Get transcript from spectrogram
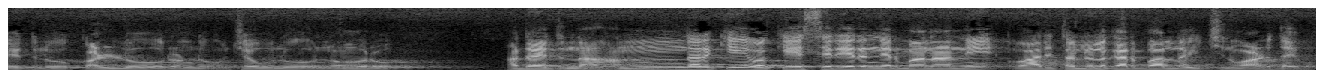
చేతులు కళ్ళు రెండు చెవులు నోరు. అర్థమవుతుందా? అందరికీ ఒకే శరీర నిర్మాణాన్ని వారి తల్లుల గర్భాల్లో ఇచ్చిన వాడు దైవం.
